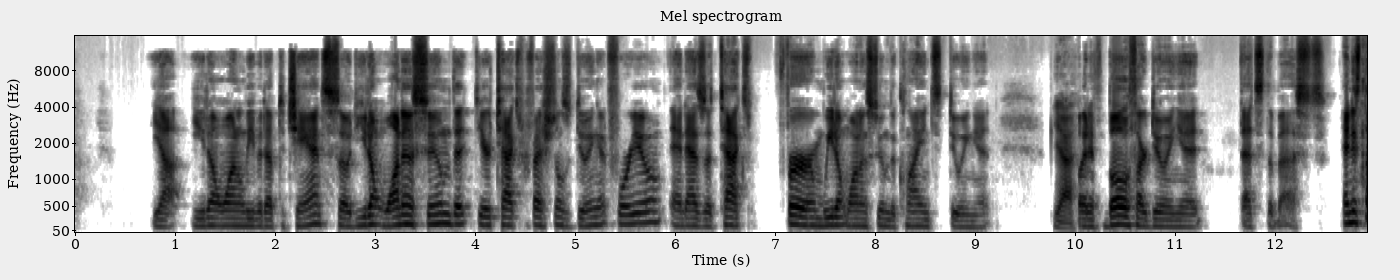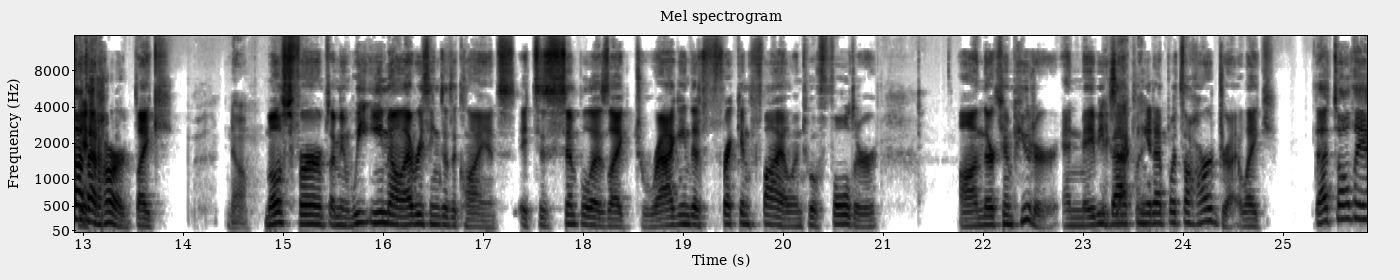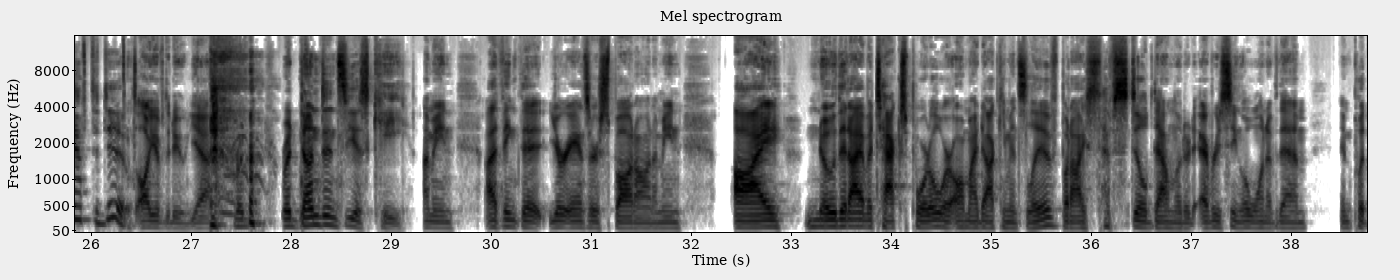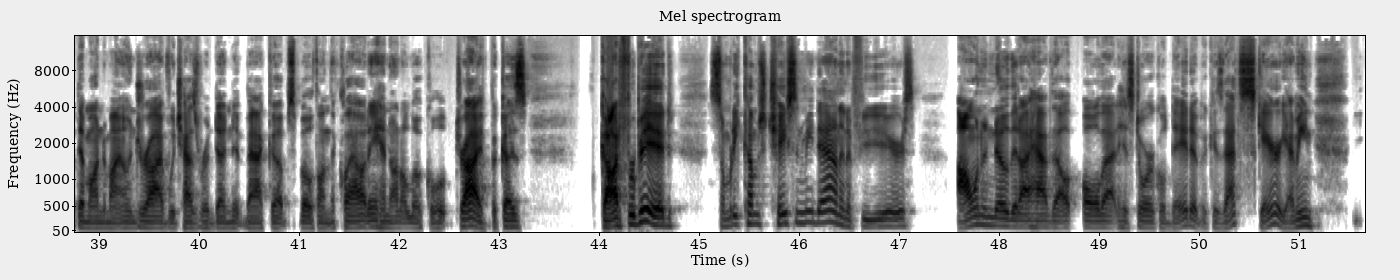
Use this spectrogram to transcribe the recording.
Yeah, you don't want to leave it up to chance. So you don't want to assume that your tax professional's doing it for you. And as a tax firm, we don't want to assume the client's doing it. Yeah. But if both are doing it, that's the best. And it's not Yeah. that hard. Like No. most firms, I mean, we email everything to the clients. It's as simple as like dragging the frickin' file into a folder on their computer and maybe Exactly. backing it up with a hard drive. Like that's all they have to do. That's all you have to do. Yeah. Red- redundancy is key. I mean, I think that your answer is spot on. I mean, I know that I have a tax portal where all my documents live, but I have still downloaded every single one of them and put them onto my own drive, which has redundant backups both on the cloud and on a local drive because God forbid somebody comes chasing me down in a few years. I want to know that I have that, all that historical data because that's scary. I mean,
